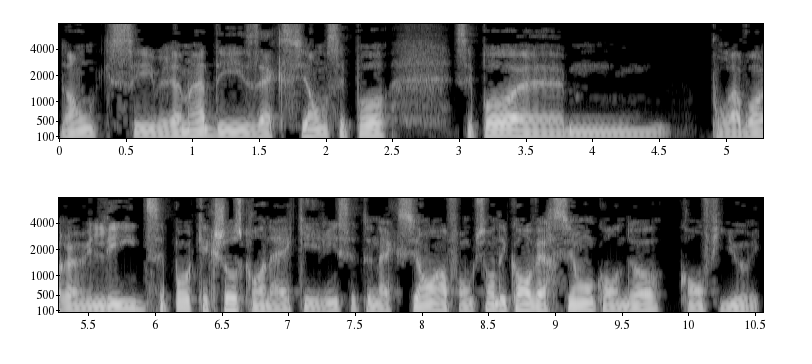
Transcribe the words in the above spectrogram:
Donc, c'est vraiment des actions. C'est pas, c'est pas euh, pour avoir un lead, c'est pas quelque chose qu'on a acquéri. C'est une action en fonction des conversions qu'on a configurées.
